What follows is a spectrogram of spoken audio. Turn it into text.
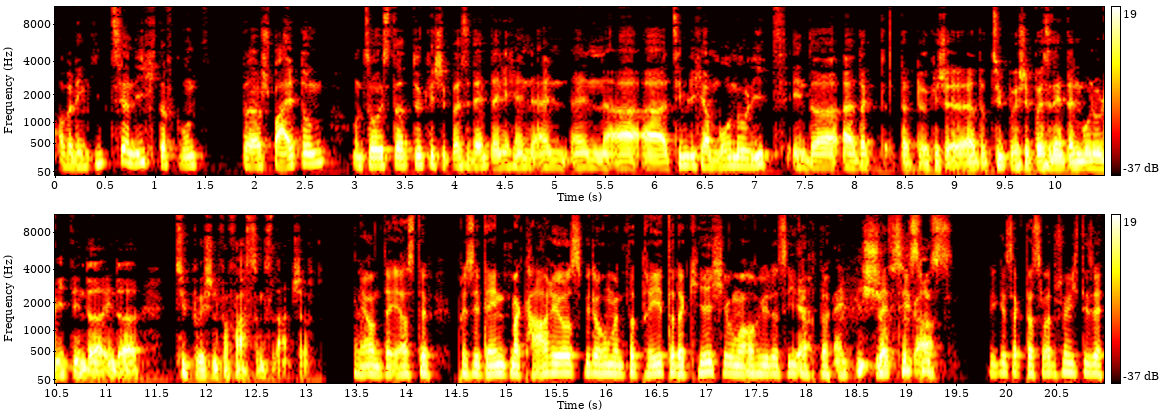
aber den gibt's ja nicht aufgrund der Spaltung und so ist der türkische Präsident eigentlich ein, ein, ein äh, äh, ziemlicher Monolith in der, äh, der, der türkische, äh, der zyprische Präsident ein Monolith in der, in der zyprischen Verfassungslandschaft. Ja, und der erste Präsident Makarios, wiederum ein Vertreter der Kirche, wo man auch wieder sieht, ja, auch der ein Bischof Narzissmus. Sogar. Wie gesagt, das war für mich diese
